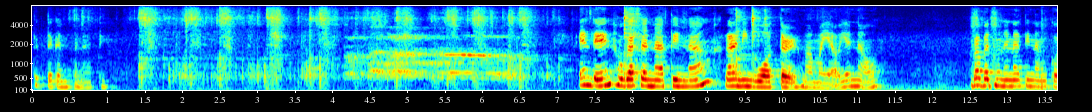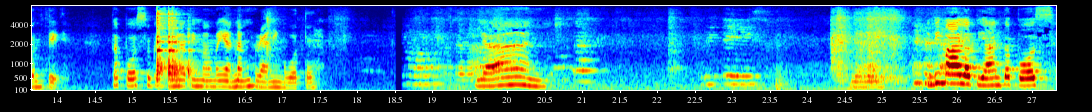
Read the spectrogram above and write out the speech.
Dagdagan pa natin. And then, hugasan natin ng running water mamaya. O, yan na, oh. Babad muna natin ng konti. Tapos, hugasan natin mamaya ng running water. Yan. Maalat yan. Tapos,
